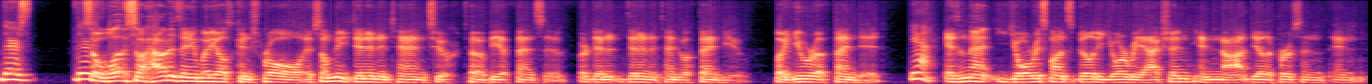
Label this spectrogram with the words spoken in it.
there's, there's, So what? So how does anybody else control if somebody didn't intend to to be offensive or didn't didn't intend to offend you, but you were offended? yeah. Isn't that your responsibility, your reaction, and not the other person? And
